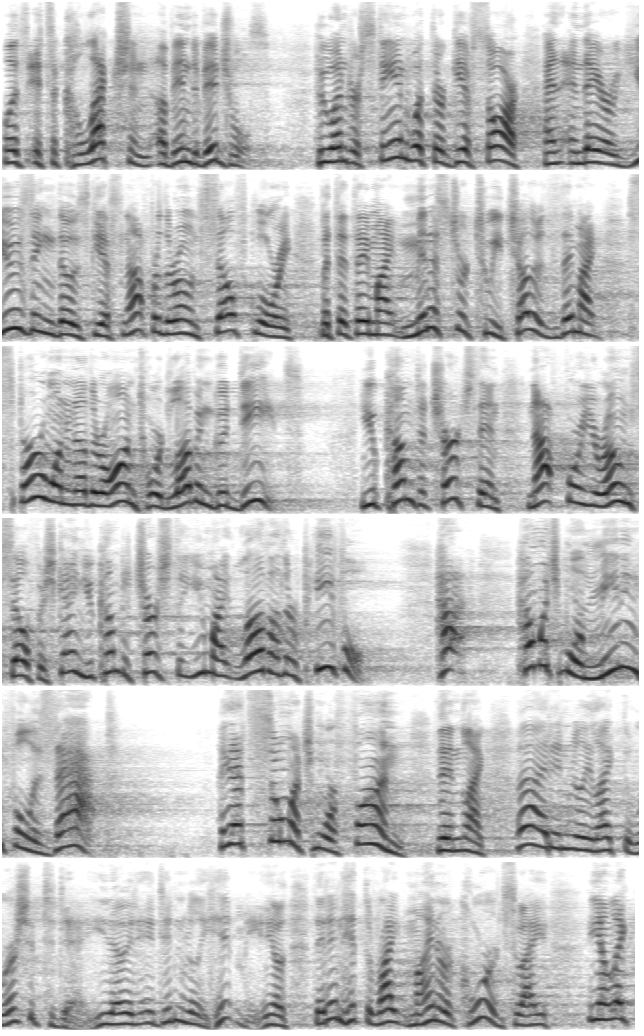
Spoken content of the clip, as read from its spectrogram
Well, it's, it's a collection of individuals who understand what their gifts are, and, and they are using those gifts not for their own self glory, but that they might minister to each other, that they might spur one another on toward love and good deeds. You come to church then not for your own selfish gain, you come to church that you might love other people. How, how much more meaningful is that? Like, that's so much more fun than like, oh, I didn't really like the worship today. You know, it, it didn't really hit me. You know, they didn't hit the right minor chord. So I, you know, like,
